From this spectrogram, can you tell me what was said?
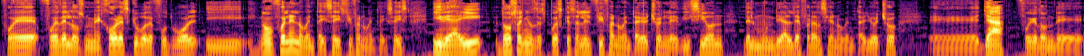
fue, fue de los mejores que hubo de fútbol y, no, fue en el 96, FIFA 96, y de ahí, dos años después que sale el FIFA 98 en la edición del Mundial de Francia 98, eh, ya fue donde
